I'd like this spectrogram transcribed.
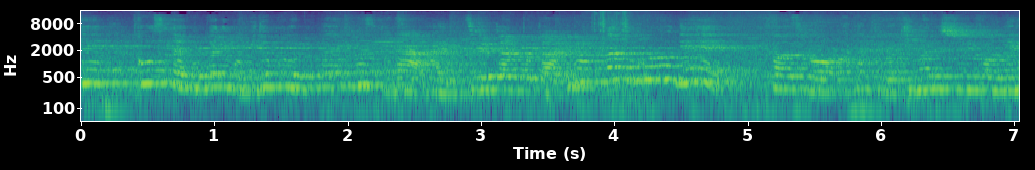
てコース内他にも見どころいっぱいありますから、はい、鶴館とかいろんなところで、まあ、そのアタックが決まる瞬間を狙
